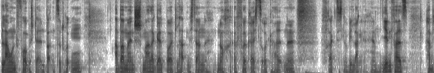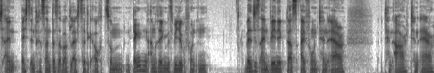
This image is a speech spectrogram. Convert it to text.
blauen Vorbestellen-Button zu drücken aber mein schmaler Geldbeutel hat mich dann noch erfolgreich zurückgehalten. Ne? Fragt sich nur, wie lange. Ja. Jedenfalls habe ich ein echt interessantes, aber gleichzeitig auch zum Denken anregendes Video gefunden, welches ein wenig das iPhone XR, XR, XR,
